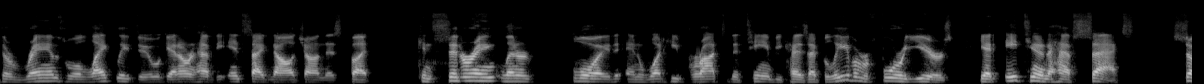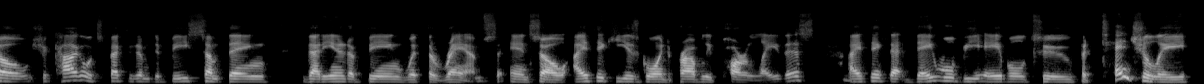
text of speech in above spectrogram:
the Rams will likely do, again, I don't have the inside knowledge on this, but considering Leonard Floyd and what he brought to the team, because I believe over four years, he had 18 and a half sacks. So Chicago expected him to be something that he ended up being with the Rams. And so I think he is going to probably parlay this. Hmm. I think that they will be able to potentially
